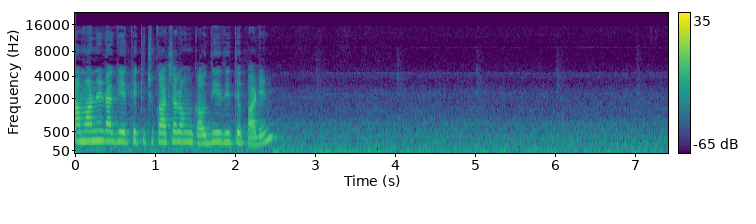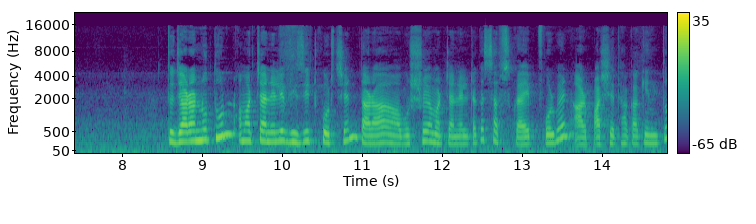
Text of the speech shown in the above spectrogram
নামানোর আগে এতে কিছু কাঁচা লঙ্কাও দিয়ে দিতে পারেন। তো যারা নতুন আমার চ্যানেলে ভিজিট করছেন, তারা অবশ্যই আমার চ্যানেলটাকে সাবস্ক্রাইব করবেন আর পাশে থাকা কিন্তু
